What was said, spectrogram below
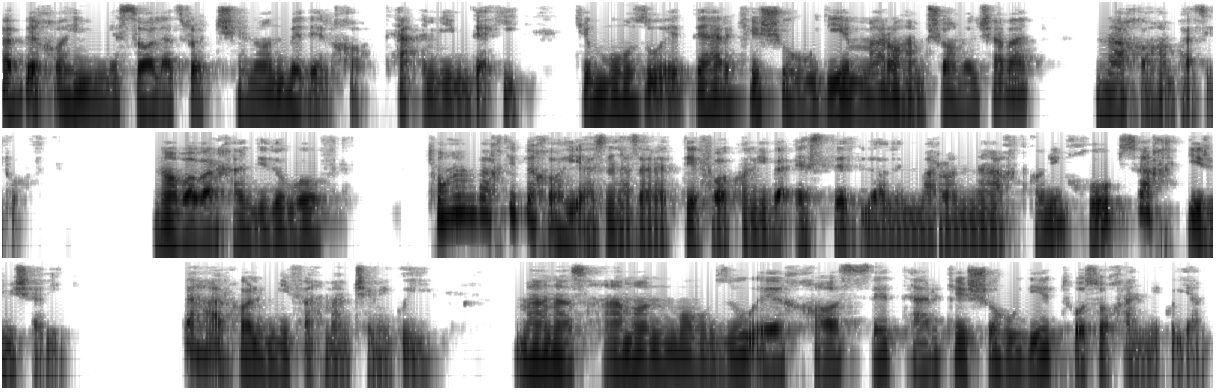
و بخواهی مثالت را چنان به دلخواه تعمیم دهی که موضوع درک شهودی مرا هم شامل شود نخواهم پذیرفت. ناباور خندید و گفت تو هم وقتی بخواهی از نظرت دفاع کنی و استدلال مرا نقد کنی خوب سخت گیر می‌شوی به هر حال می‌فهمم چه می‌گویی من از همان موضوع خاص ترک شهودی تو سخن می‌گویم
